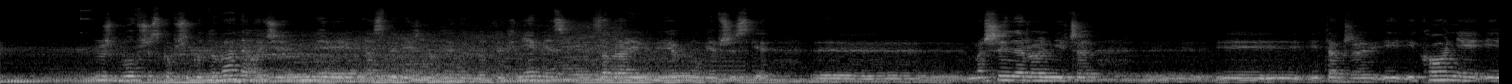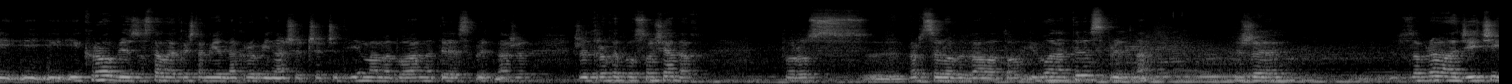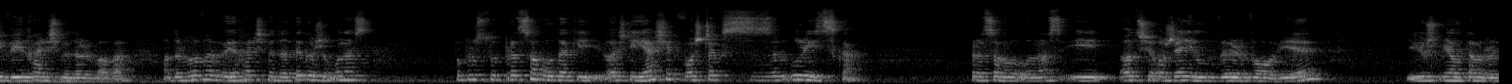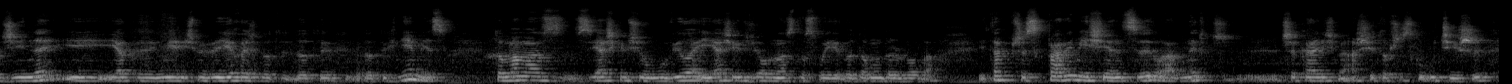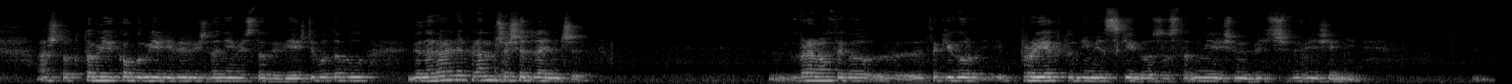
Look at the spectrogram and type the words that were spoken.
już było wszystko przygotowane, ojciec mieli nas wywieźć do, tego, do tych Niemiec, zabrali, jak mówię, wszystkie yy, maszyny rolnicze yy, i, i także i, i konie, i, i, i, krowy. Została jakaś tam jedna krowina, czy, czy, czy dwie. Mama była na tyle sprytna, że, że trochę po sąsiadach porozparcelowywała to i była na tyle sprytna, że zabrała dzieci i wyjechaliśmy do Lwowa. A do Lwowa wyjechaliśmy dlatego, że u nas po prostu pracował taki właśnie Jasiek Woszczak z Ulicka. Pracował u nas i on się ożenił w Lwowie już miał tam rodzinę i jak mieliśmy wyjechać do, do, tych, do tych Niemiec, to mama z, z Jaśkiem się umówiła i Jasiek wziął nas do swojego domu do Lwowa. I tak przez parę miesięcy ładnych czekaliśmy, aż się to wszystko uciszy, aż to kto mnie, kogo mieli wywieźć do Niemiec, to wywieźli, bo to był generalny plan przesiedleńczy. W ramach tego takiego projektu niemieckiego mieliśmy być wywiezieni.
